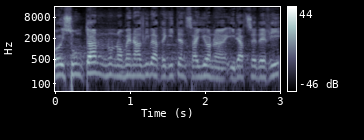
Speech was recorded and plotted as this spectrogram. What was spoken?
goizuntan, nun omenaldi bat egiten zaion uh, iratze degi,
